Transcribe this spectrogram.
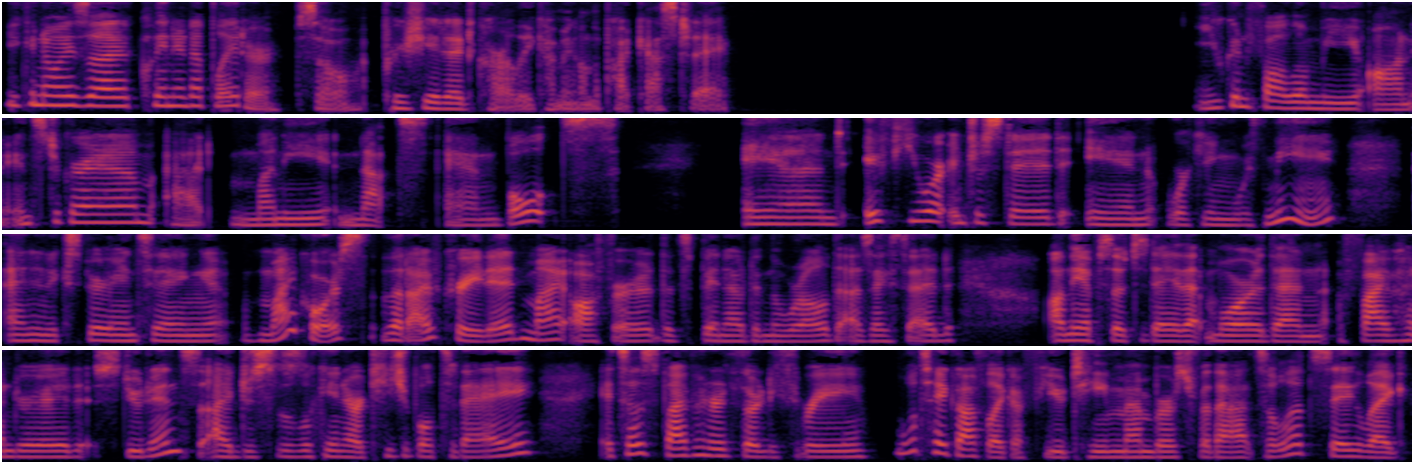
You can always uh, clean it up later. So appreciated Carly coming on the podcast today. You can follow me on Instagram at Money Nuts and Bolts. And if you are interested in working with me and in experiencing my course that I've created, my offer that's been out in the world, as I said on the episode today, that more than 500 students, I just was looking at our Teachable today. It says 533. We'll take off like a few team members for that. So let's say like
